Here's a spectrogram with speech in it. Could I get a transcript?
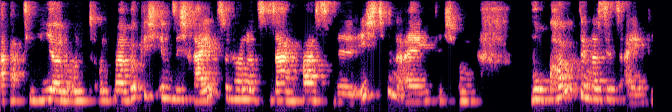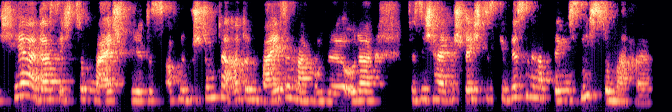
aktivieren und, und mal wirklich in sich reinzuhören und zu sagen, was will ich denn eigentlich? Und wo kommt denn das jetzt eigentlich her, dass ich zum Beispiel das auf eine bestimmte Art und Weise machen will oder dass ich halt ein schlechtes Gewissen habe, wenn ich es nicht so mache.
